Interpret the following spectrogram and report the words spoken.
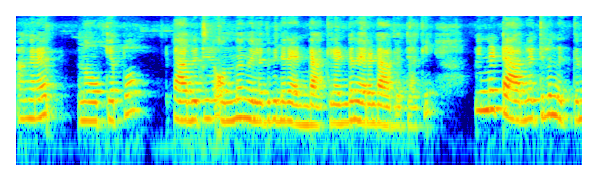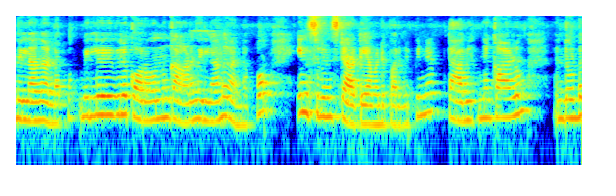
അങ്ങനെ നോക്കിയപ്പോൾ ടാബ്ലറ്റ് ഒന്ന് എന്നുള്ളത് പിന്നെ രണ്ടാക്കി രണ്ട് നേരം ടാബ്ലറ്റ് ആക്കി. പിന്നെ ടാബ്ലറ്റിൽ നിൽക്കുന്നില്ല എന്ന് കണ്ടപ്പോൾ വലിയ രീതിയിൽ കുറവൊന്നും കാണുന്നില്ല എന്ന് കണ്ടപ്പോൾ ഇൻസുലിൻ സ്റ്റാർട്ട് ചെയ്യാൻ വേണ്ടി പറഞ്ഞു. പിന്നെ ടാബ്ലറ്റിനേക്കാളും എന്തുകൊണ്ട്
